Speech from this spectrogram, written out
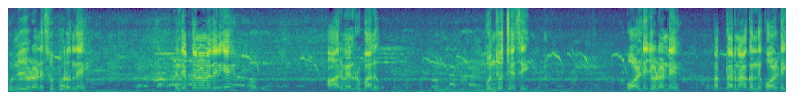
పుంజు చూడండి సూపర్ ఉంది. ఎంత చెప్తున్నావు దీనికి? ఆరు వేల రూపాయలు. పుంజు వచ్చేసి. క్వాలిటీ చూడండి ఖత్తర్ నాకుంది క్వాలిటీ.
